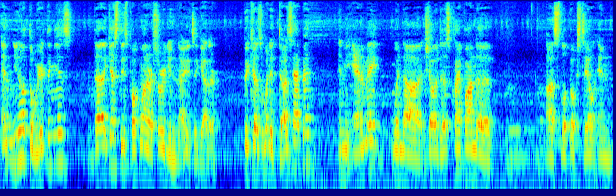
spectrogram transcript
And you know what the weird thing is? That I guess these Pokemon are sort of united together. Because when it does happen, in the anime, when uh, does clamp onto uh, Slowpoke's tail and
